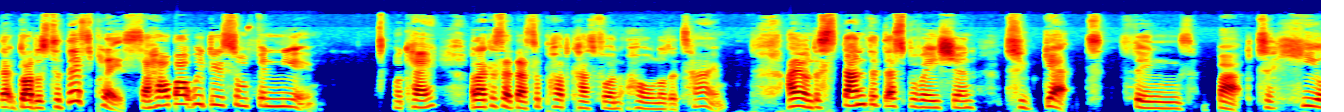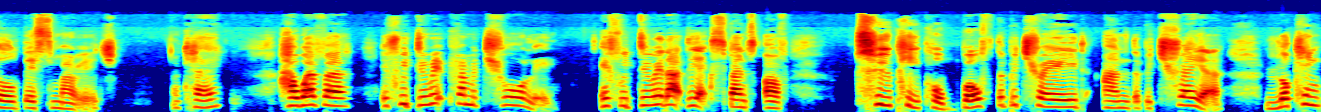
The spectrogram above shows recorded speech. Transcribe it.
that got us to this place. So, how about we do something new? Okay. But like I said, that's a podcast for a whole other time. I understand the desperation to get things back to heal this marriage. Okay? However, if we do it prematurely, if we do it at the expense of two people, both the betrayed and the betrayer, looking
